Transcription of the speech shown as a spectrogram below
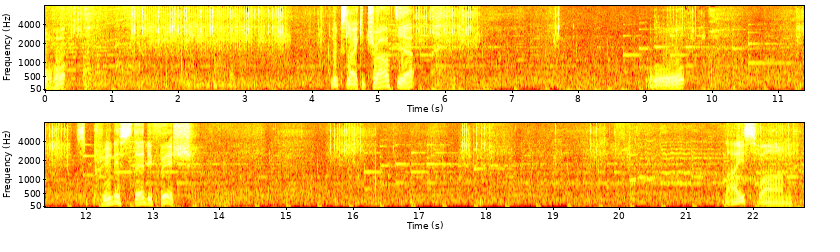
Oh. Looks like a trout, yeah. Oh. It's a pretty steady fish. Nice one.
